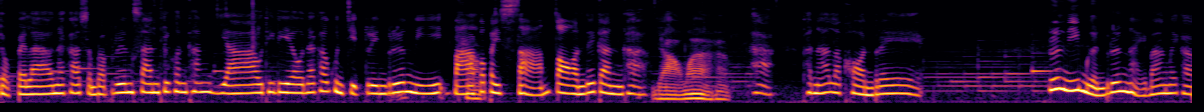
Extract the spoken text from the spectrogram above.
จบไปแล้วนะคะสำหรับเรื่องสั้นที่ค่อนข้างยาวทีเดียวนะคะ คุณจิตรินเรื่องนี้ปาครับก็ไป 3 ตอนด้วยกันค่ะ ยาวมากครับค่ะ คณะละครเร่ เรื่องนี้เหมือนเรื่องไหนบ้างไหมคะ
